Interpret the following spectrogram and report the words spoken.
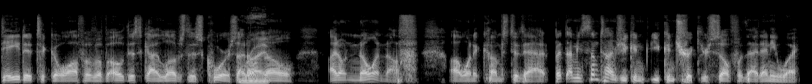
data to go off of, of. Oh, this guy loves this course. I don't right. know. I don't know enough uh, when it comes to that. But I mean, sometimes you can you can trick yourself with that anyway.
